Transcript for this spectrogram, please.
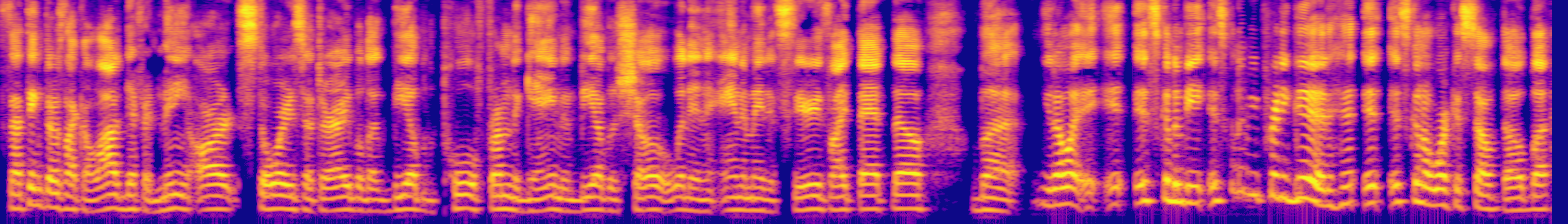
because I think there's like a lot of different mini art stories that they're able to be able to pull from the game and be able to show it within an animated series like that, though. But you know what? It, it's gonna be it's gonna be pretty good. It, it's gonna work itself though. But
